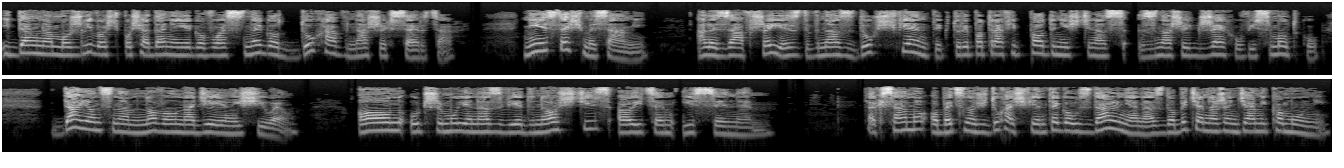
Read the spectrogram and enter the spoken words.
i dał nam możliwość posiadania Jego własnego ducha w naszych sercach. Nie jesteśmy sami, ale zawsze jest w nas Duch Święty, który potrafi podnieść nas z naszych grzechów i smutku, dając nam nową nadzieję i siłę. On utrzymuje nas w jedności z Ojcem i Synem. Tak samo obecność Ducha Świętego uzdalnia nas do bycia narzędziami komunii.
